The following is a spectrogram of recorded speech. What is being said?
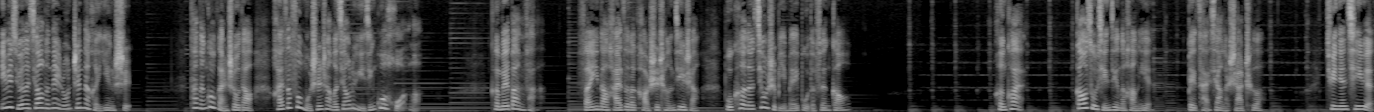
因为觉得教的内容真的很应试。他能够感受到孩子父母身上的焦虑已经过火了，可没办法，反映到孩子的考试成绩上，补课的就是比没补的分高。很快。高速行进的行业被踩下了刹车。去年七月，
